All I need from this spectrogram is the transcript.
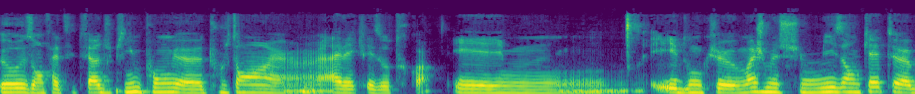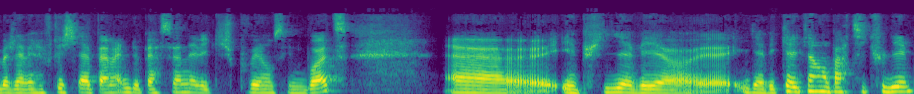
heureuse en fait, c'est de faire du ping-pong euh, tout le temps avec les autres quoi. Et, et donc moi je me suis mise en quête, bah, j'avais réfléchi à pas mal de personnes avec qui je pouvais lancer une boîte. et puis il y avait il y avait quelqu'un en particulier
